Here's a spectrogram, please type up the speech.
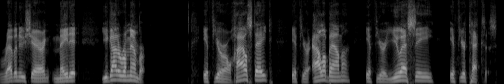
revenue sharing, made it. You got to remember if you're Ohio State, if you're Alabama, if you're USC, if you're Texas,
